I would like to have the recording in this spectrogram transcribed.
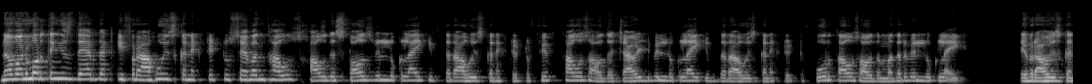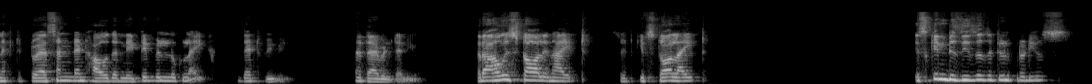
Now, one more thing is there that if Rahu is connected to seventh house, how the spouse will look like. If the Rahu is connected to fifth house, how the child will look like. If the Rahu is connected to fourth house, how the mother will look like. If Rahu is connected to ascendant, how the native will look like. That we will, that I will tell you. Rahu is tall in height, so it gives tall height. Skin diseases it will produce.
